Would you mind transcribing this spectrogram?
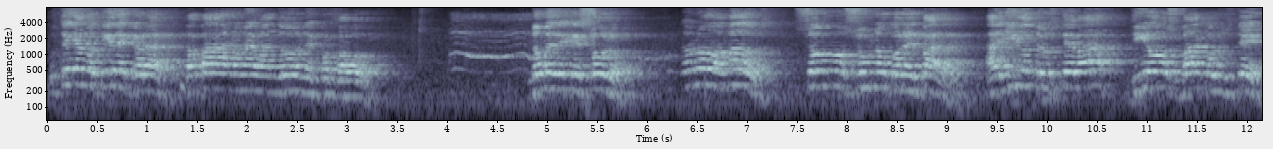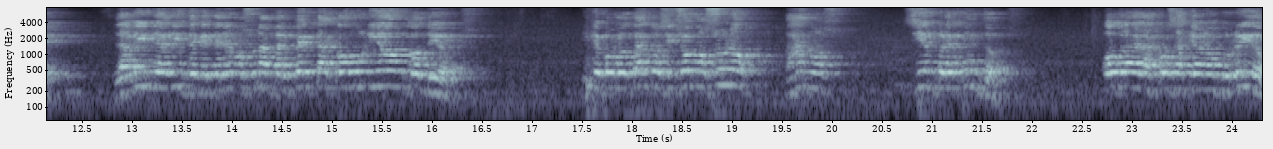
Usted ya no tiene que orar, papá, no me abandones, por favor. No me dejes solo. No, no, amados, somos uno con el Padre. Allí donde usted va, Dios va con usted. La Biblia dice que tenemos una perfecta comunión con Dios. Y que por lo tanto si somos uno, vamos siempre juntos. Otra de las cosas que han ocurrido,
